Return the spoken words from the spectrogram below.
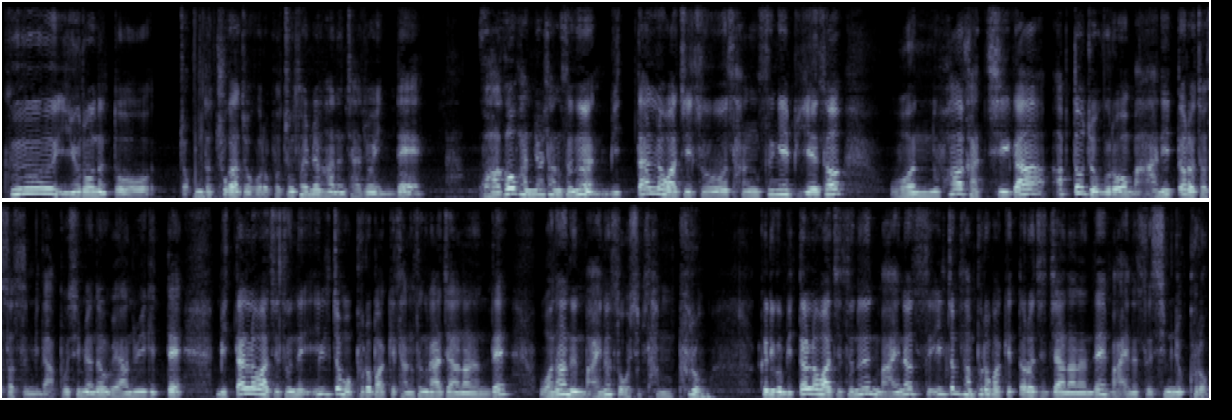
그 이유로는 또 조금 더 추가적으로 보충 설명하는 자료인데 과거 환율 상승은 밑달러화 지수 상승에 비해서 원화 가치가 압도적으로 많이 떨어졌었습니다. 보시면은 외환위기 때 밑달러화 지수는 1.5%밖에 상승을 하지 않았는데 원화는 마이너스 53% 그리고 밑달러화 지수는 마이너스 1.3%밖에 떨어지지 않았는데 마이너스 16%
